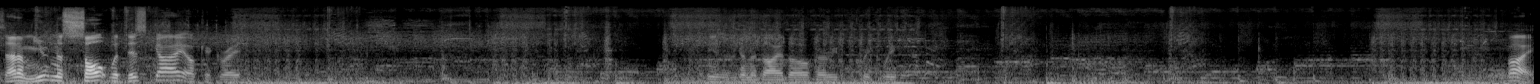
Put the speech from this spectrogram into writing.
Is that a mutant assault with this guy? Okay, great. He's just gonna die though very quickly. Bye.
